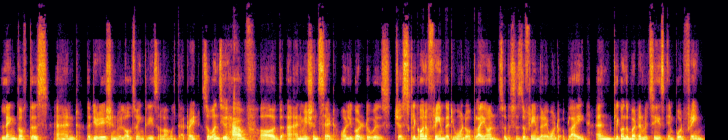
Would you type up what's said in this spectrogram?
length of this and the duration will also increase along with that right? So once you have uh, the animation set all you got to do is just click on a frame that you want to apply on. So this is the frame that I want to apply and click on the button which says import frame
